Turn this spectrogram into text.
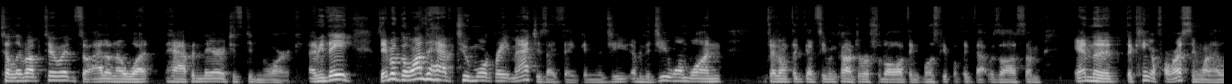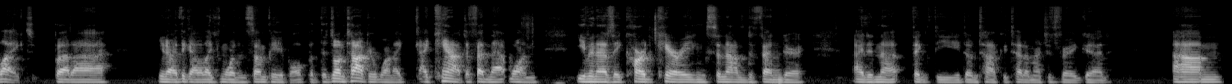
to live up to it. So I don't know what happened there. It just didn't work. I mean, they they would go on to have two more great matches. I think in the G. I mean, the G one one, which I don't think that's even controversial at all. I think most people think that was awesome, and the the King of Pro Wrestling one I liked, but. uh you know, I think I liked more than some people. But the Don Dontaku one, I, I cannot defend that one, even as a card carrying Sanada defender. I did not think the Don Dontaku title match was very good. Um,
